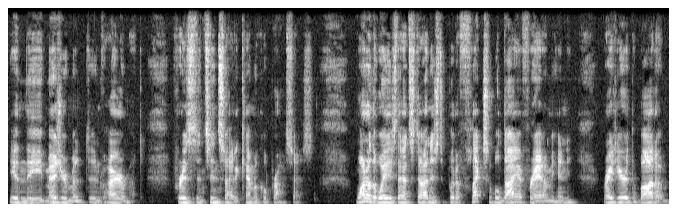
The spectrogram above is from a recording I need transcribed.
in the measurement environment, for instance, inside a chemical process. One of the ways that's done is to put a flexible diaphragm in right here at the bottom,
